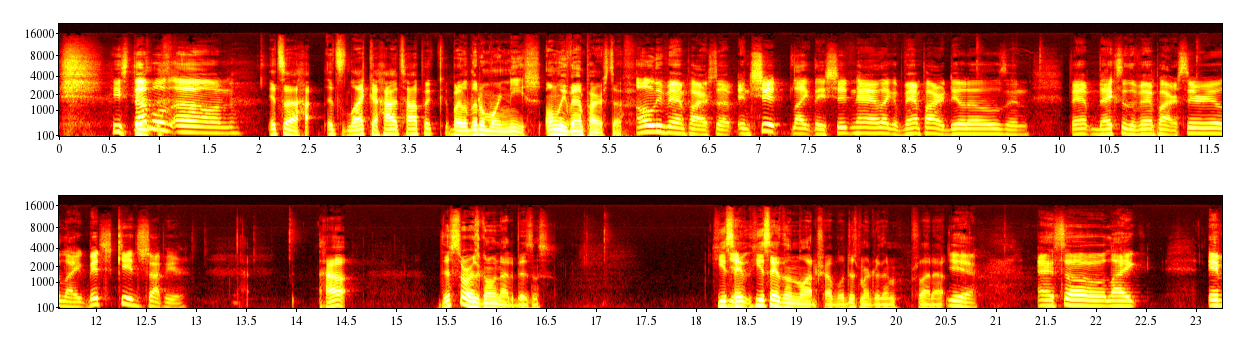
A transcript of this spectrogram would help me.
He stumbles on It's a it's like a hot topic, but a little more niche. Only vampire stuff. only vampire stuff and shit like they shouldn't have like a vampire dildos and vamp- next to the vampire cereal. Like, bitch, kids shop here. How this store is going out of business. He Yeah. saved he saved them a lot of trouble. Just murder them flat out. Yeah. And so like if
